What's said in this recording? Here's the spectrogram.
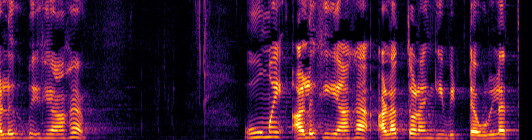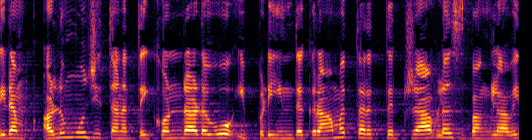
அழுகையாக ஊமை அழுகையாக அழத் தொடங்கிவிட்ட உள்ளத்திடம் அழுமூஞ்சித்தனத்தை கொண்டாடவோ இப்படி இந்த கிராமத்தரத்து டிராவலர்ஸ் பங்களாவை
